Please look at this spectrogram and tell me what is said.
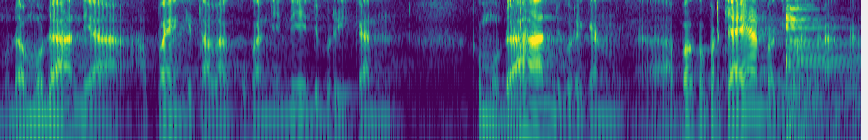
mudah-mudahan ya apa yang kita lakukan ini diberikan kemudahan, diberikan uh, apa kepercayaan bagi masyarakat.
